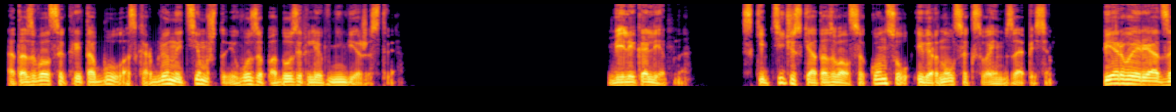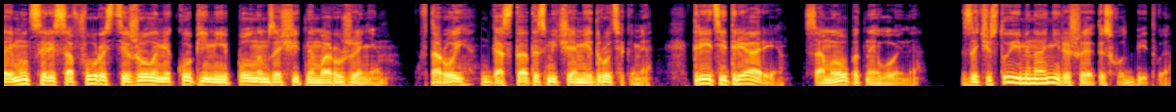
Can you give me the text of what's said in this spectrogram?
Отозвался Критабул, оскорбленный тем, что его заподозрили в невежестве. Великолепно. Скептически отозвался консул и вернулся к своим записям. Первый ряд займутся рисофоры с тяжелыми копьями и полным защитным вооружением. Второй — гастаты с мечами и дротиками. Третий — триарии, самые опытные воины. Зачастую именно они решают исход битвы.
